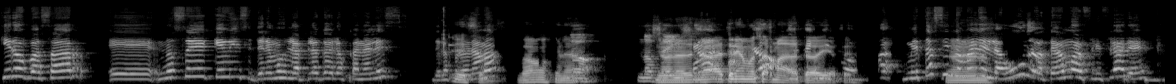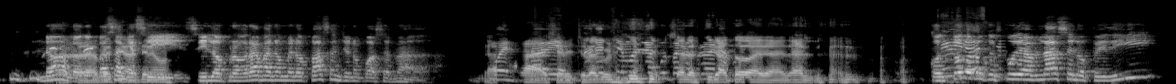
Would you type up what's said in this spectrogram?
Quiero pasar, eh, no sé, Kevin, si tenemos la placa de los canales de los Eso, programas. Vamos con la. No, no sé. No, no, hizo. no la tenemos No, armada todavía. pero- Ah, me está haciendo No, no, mal el laburo, te vamos a fliflar, ¿eh? No, lo que la pasa es que si, si los programas no me los pasan, yo no puedo hacer nada. Bueno, Ah, está ya le la la culpa Ya los tiró a al- al- Con todo lo que pude hablar, se lo pedí,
